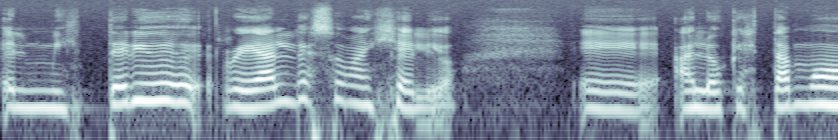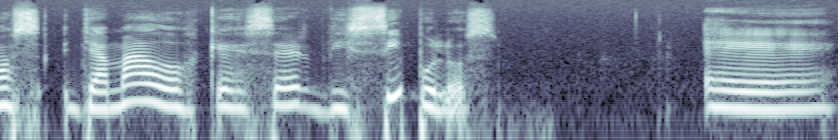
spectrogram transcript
el misterio real de su evangelio eh, a lo que estamos llamados, que es ser discípulos. Eh,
